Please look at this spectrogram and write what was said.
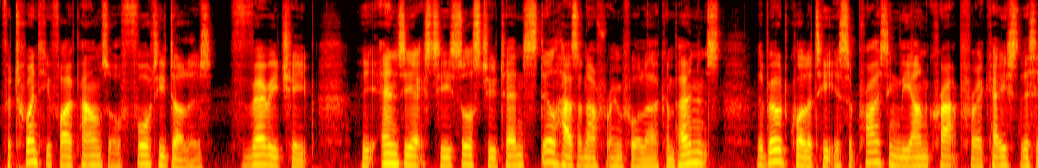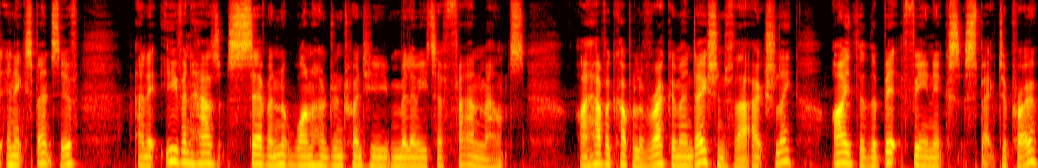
for £25 or $40, very cheap. The NZXT Source 210 still has enough room for all our components, the build quality is surprisingly uncrap for a case this inexpensive, and it even has 7 120mm fan mounts. I have a couple of recommendations for that actually. Either the BitFenix Spectre Pro,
